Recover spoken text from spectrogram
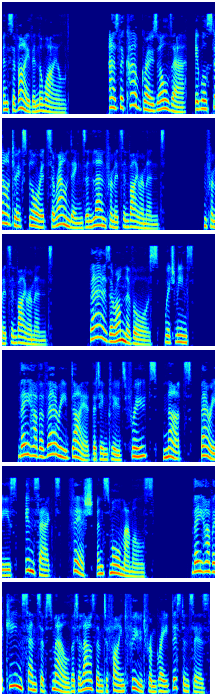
and survive in the wild. As the cub grows older, it will start to explore its surroundings and learn from its environment. From its environment. Bears are omnivores, which means they have a varied diet that includes fruits, nuts, berries, insects, fish, and small mammals. They have a keen sense of smell that allows them to find food from great distances,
